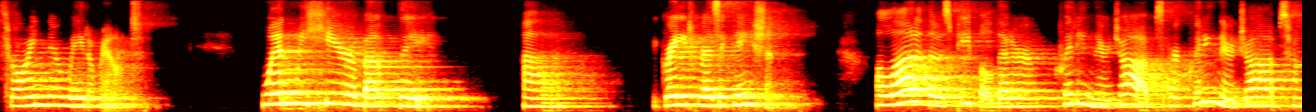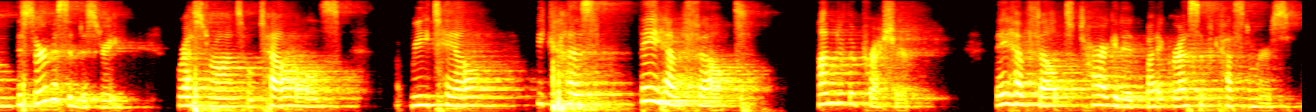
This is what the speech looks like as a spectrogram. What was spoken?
throwing their weight around. When we hear about the uh, great resignation, a lot of those people that are quitting their jobs are quitting their jobs from the service industry, restaurants, hotels, retail, because they have felt under the pressure. They have felt targeted by aggressive customers.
